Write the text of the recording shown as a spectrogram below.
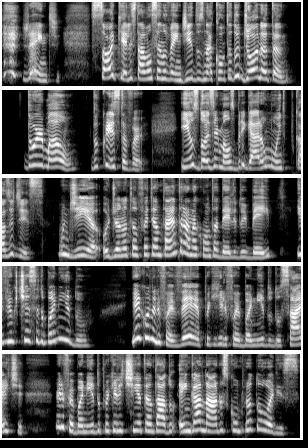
Gente, só que eles estavam sendo vendidos na conta do Jonathan, do irmão, do Christopher. E os dois irmãos brigaram muito por causa disso. Um dia, o Jonathan foi tentar entrar na conta dele do eBay e viu que tinha sido banido. E aí, quando ele foi ver por que ele foi banido do site, ele foi banido porque ele tinha tentado enganar os compradores.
